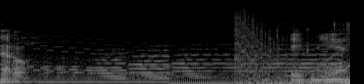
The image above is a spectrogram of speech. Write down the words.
Uh oh. Eggman.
